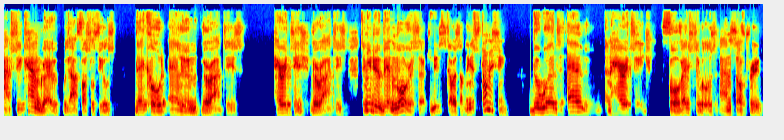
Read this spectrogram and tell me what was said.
actually can grow without fossil fuels. They're called heirloom varieties, heritage varieties. Then you do a bit more research and you discover something astonishing. The words heirloom and heritage for vegetables and soft fruit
